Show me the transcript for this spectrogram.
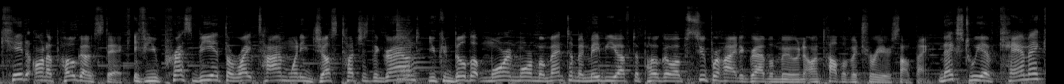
kid on a pogo stick. If you press B at the right time when he just touches the ground, you can build up more and more momentum, and maybe you have to pogo up super high to grab a moon on top of a tree or something. Next, we have Kamek,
